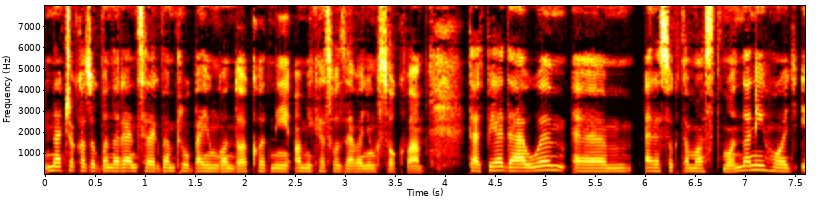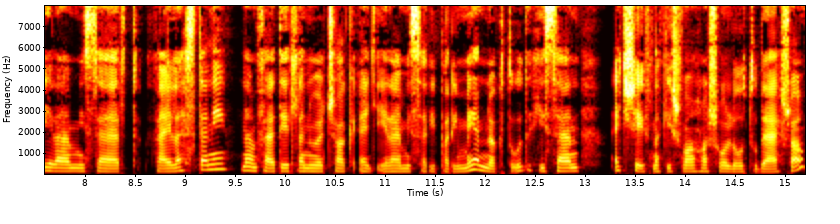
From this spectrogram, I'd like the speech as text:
ne csak azokban a rendszerekben próbáljunk gondolkodni, amikhez hozzá vagyunk szokva. Tehát például erre szoktam azt mondani, hogy élelmiszert fejleszteni nem feltétlenül csak egy élelmiszeripari mérnök tud, hiszen egy séfnek is van hasonló tudása,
